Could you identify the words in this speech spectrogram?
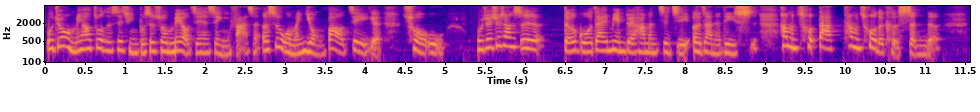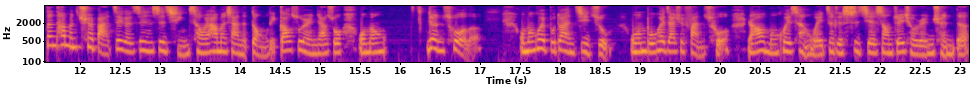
我觉得我们要做的事情不是说没有这件事情发生，而是我们拥抱这一个错误。我觉得就像是。德国在面对他们自己二战的历史，他们错大，他们错的可深的，但他们却把这个这件事情成为他们现在的动力，告诉人家说：我们认错了，我们会不断记住，我们不会再去犯错，然后我们会成为这个世界上追求人权的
